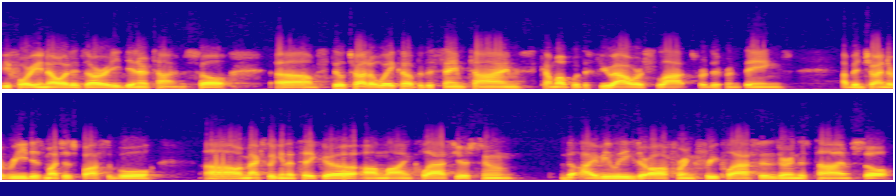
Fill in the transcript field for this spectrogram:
before you know it, it's already dinner time. So, um, still try to wake up at the same times, come up with a few hour slots for different things. I've been trying to read as much as possible. Uh, I'm actually going to take a online class here soon. The Ivy Leagues are offering free classes during this time, so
